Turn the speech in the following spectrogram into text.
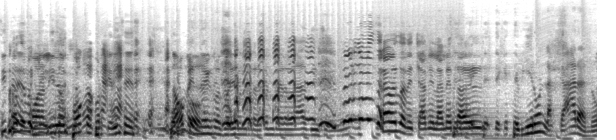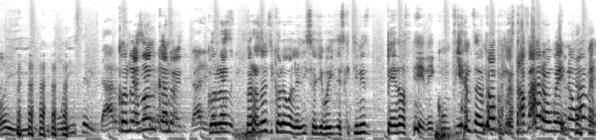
sí, sí No te desmoraliza un poco porque dices, No, no, pendejo, soy en, en verdad. No me esperaba esa de La De, neta. de- de- de que te vieron la cara, ¿no? Y, y pudiste evitarlo. Con razón, con, y con, razón, con razón el psicólogo le dice, oye, güey, es que tienes pedos de, de confianza. No, pues lo estafaron, güey, no mames.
